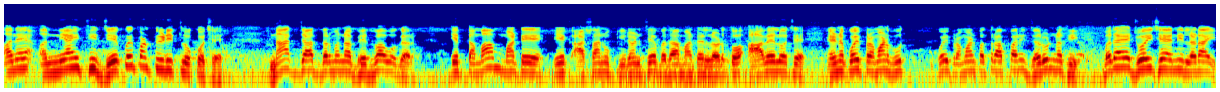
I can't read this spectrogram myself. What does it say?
અને અન્યાયથી જે કોઈ પણ પીડિત લોકો છે, નાત જાત ધર્મના ભેદભાવ વગર, એ તમામ માટે એક આશાનું કિરણ છે, બધા માટે લડતો આવેલો છે. એને કોઈ પ્રમાણભૂત, કોઈ પ્રમાણપત્ર આપવાની જરૂર નથી. બધાએ જોઈ છે એની લડાઈ.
